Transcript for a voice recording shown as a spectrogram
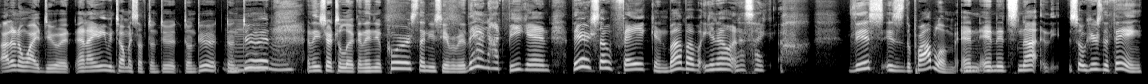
I don't know why I do it, and I even tell myself, "Don't do it, don't do it, don't do it." Mm-hmm. And then you start to look, and then of course, then you see everybody. They're not vegan. They're so fake, and blah blah blah. You know, and it's like, this is the problem and mm-hmm. and it's not so here's the thing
